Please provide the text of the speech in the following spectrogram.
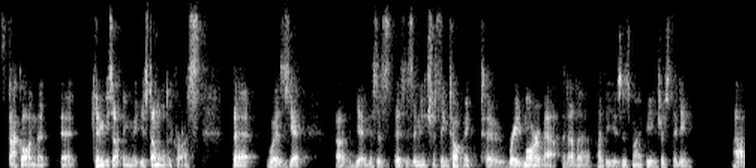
stuck on. That, that can be something that you stumbled across that was yeah uh, yeah this is this is an interesting topic to read more about that other other users might be interested in. Uh,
